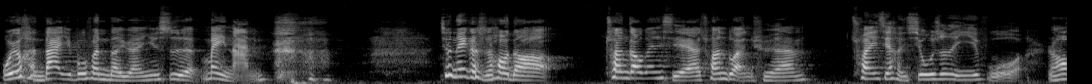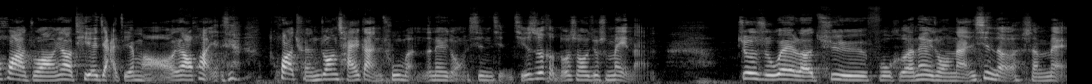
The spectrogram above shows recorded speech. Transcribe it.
我有很大一部分的原因是媚男，就那个时候的穿高跟鞋、穿短裙、穿一些很修身的衣服，然后化妆要贴假睫毛，要化眼线，化全妆才敢出门的那种心情，其实很多时候就是媚男，就是为了去符合那种男性的审美，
